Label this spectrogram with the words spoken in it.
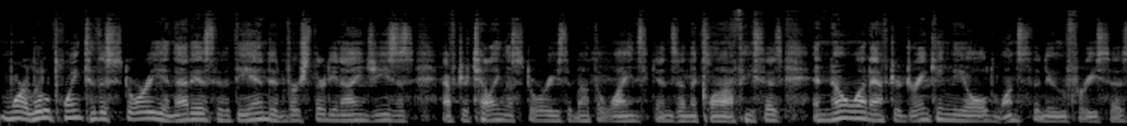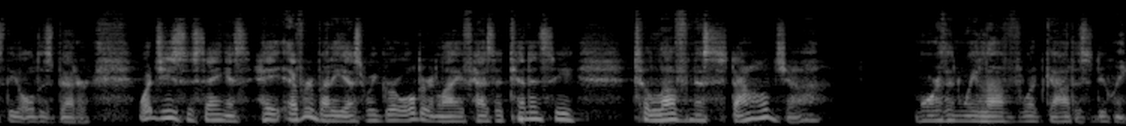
more little point to this story, and that is that at the end in verse 39, Jesus, after telling the stories about the wineskins and the cloth, he says, And no one after drinking the old wants the new, for he says the old is better. What Jesus is saying is, hey, everybody, as we grow older in life, has a tendency to love nostalgia more than we love what God is doing.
